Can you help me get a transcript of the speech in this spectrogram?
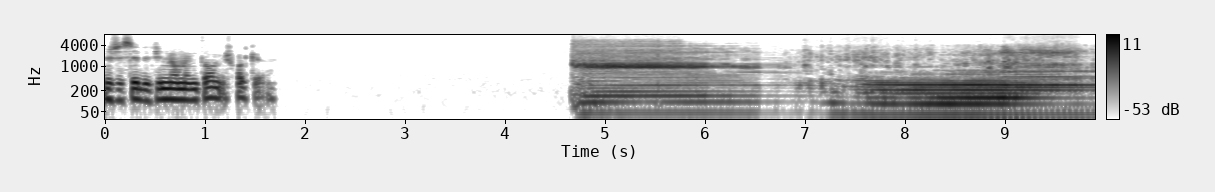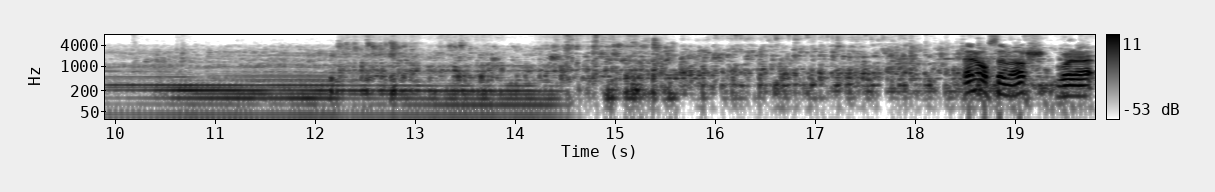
J'essaie de filmer en même temps, mais je crois que... Alors ça marche, voilà.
